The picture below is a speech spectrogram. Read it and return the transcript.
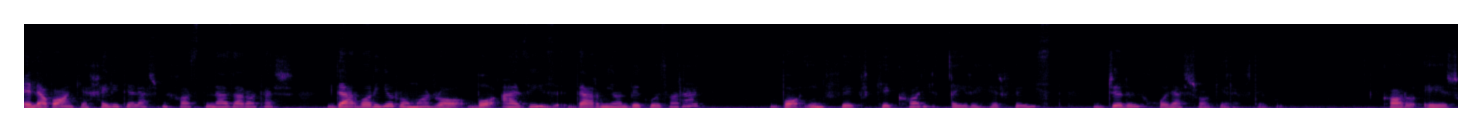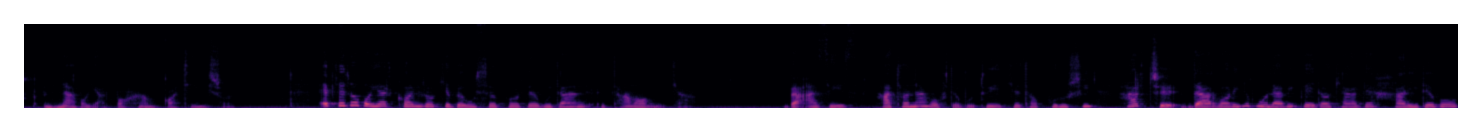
الا با آنکه خیلی دلش می‌خواست نظراتش درباره رمان را با عزیز در میان بگذارد با این فکر که کاری غیر حرفه‌ای است جلوی خودش را گرفته بود. کار و عشق نباید با هم قاطی می‌شد. ابتدا باید کاری را که به او سپرده بودند تمام می کرد به عزیز حتی نگفته بود توی کتاب فروشی هرچه درباره مولوی پیدا کرده خریده و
